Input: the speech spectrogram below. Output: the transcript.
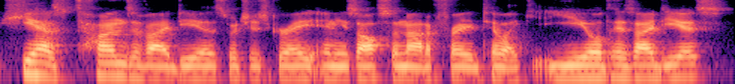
he has tons of ideas, which is great, and he's also not afraid to like yield his ideas.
